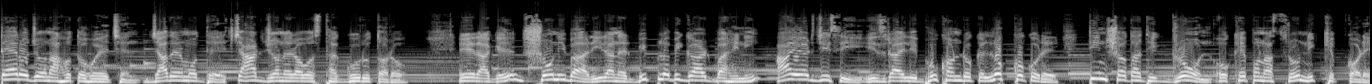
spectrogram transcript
১৩ জন আহত হয়েছেন, যাদের মধ্যে চার জনের অবস্থা গুরুতর। এর আগে শনিবার ইরানের বিপ্লবী গার্ড বাহিনী, আইআরজিসি, ইসরায়েলি ভূখণ্ডকে লক্ষ্য করে তিন শতাধিক ড্রোন ও ক্ষেপণাস্ত্র নিক্ষেপ করে।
